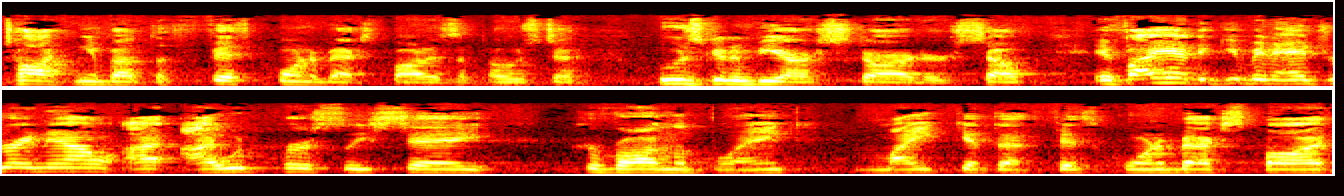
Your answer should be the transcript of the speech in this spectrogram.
talking about the fifth cornerback spot as opposed to who's going to be our starter. So if I had to give an edge right now, I, I would personally say Cre'Von LeBlanc might get that fifth cornerback spot.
